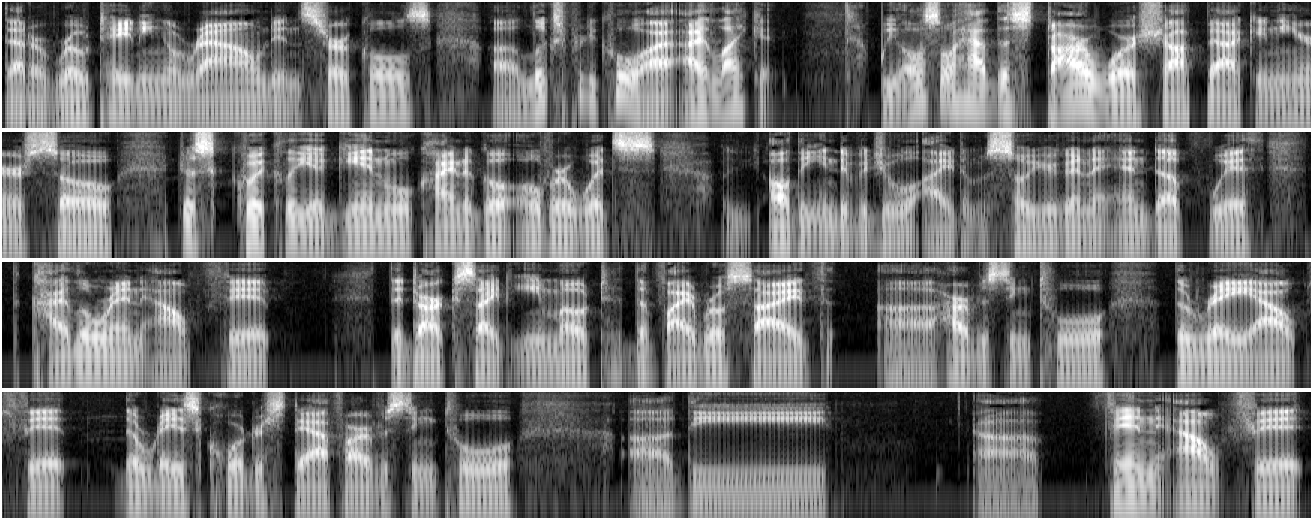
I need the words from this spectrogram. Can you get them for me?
that are rotating around in circles. Uh, looks pretty cool. I, I like it. We also have the Star Wars shop back in here. So just quickly, again, we'll kind of go over what's all the individual items. So you're going to end up with the Kylo Ren outfit, the Dark Side emote, the Vibro Scythe uh, harvesting tool, the Rey outfit, the Rey's quarter staff harvesting tool, uh, the uh, Finn outfit,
